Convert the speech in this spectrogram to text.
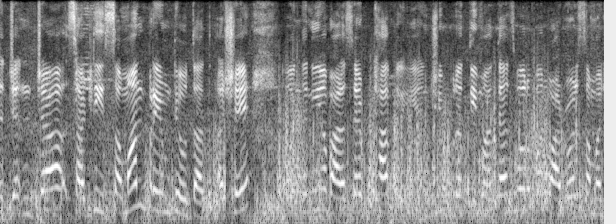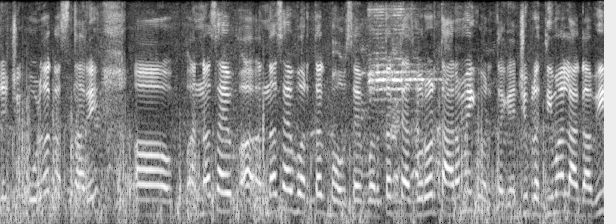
ज्यांच्यासाठी समान प्रेम ठेवतात असे वंदनीय बाळासाहेब ठाकरे यांची प्रतिमा त्याचबरोबर वाडवळ समाजाची ओळख असणारे अण्णासाहेब अण्णासाहेब वर्तक भाऊसाहेब वर्तक त्याचबरोबर तारामाई वर्तक यांची प्रतिमा लागावी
